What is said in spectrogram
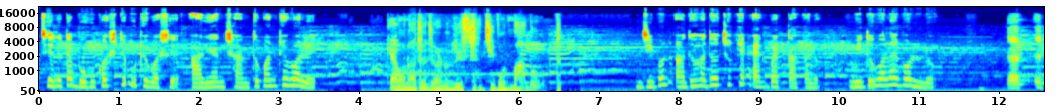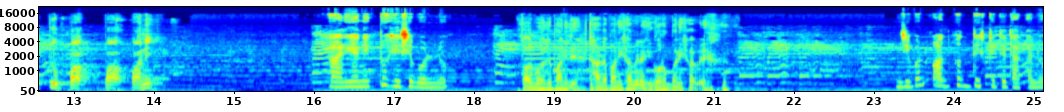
ছেলেটা বহু কষ্টে উঠে বসে। আরিয়ান শান্ত কণ্ঠে বলে কেমন আছো জার্নালিস্ট জীবন মাহবুব? জীবন আধো আধো চোখে একবার তাকালো। মৃদু গলায় বলল এক একটু পা- পা- পানি আরিয়ান একটু হেসে বলল তন্ময়কে পানি দে। ঠান্ডা পানি খাবে নাকি গরম পানি খাবে? জীবন অদ্ভুত দৃষ্টিতে তাকালো।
